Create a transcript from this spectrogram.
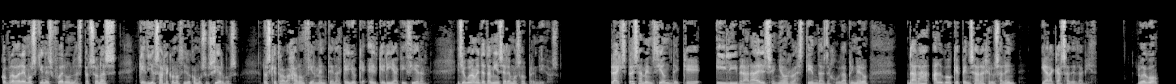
comprobaremos quiénes fueron las personas que Dios ha reconocido como sus siervos, los que trabajaron fielmente en aquello que Él quería que hicieran, y seguramente también seremos sorprendidos. La expresa mención de que y librará el Señor las tiendas de Judá primero dará algo que pensar a Jerusalén y a la casa de David. Luego,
